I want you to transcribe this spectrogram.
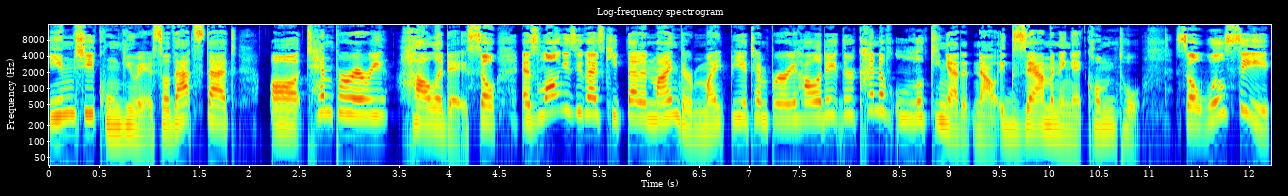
임시 공휴일. So that's that uh, temporary holiday. So as long as you guys keep that in mind, there might be a temporary holiday. They're kind of looking at it now, examining it, 검토. So we'll see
